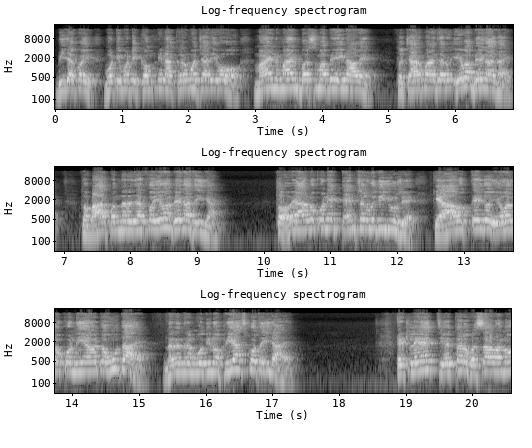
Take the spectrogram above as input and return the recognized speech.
બીજા કોઈ મોટી મોટી કંપનીના કર્મચારીઓ માંડ માંડ બસમાં બેહીને આવે. તો ચાર પાંચ હજાર એવા ભેગા થાય. તો બાર પંદર હજાર તો એવા ભેગા થઈ ગયા. તો હવે આ લોકોને એક ટેન્શન વધી ગયું છે કે આ વખતે જો એવા લોકો નહીં આવે તો શું થાય? નરેન્દ્ર મોદીનો ફિયાસ્કો થઈ જાય. એટલે ચેતર વસાવાનો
